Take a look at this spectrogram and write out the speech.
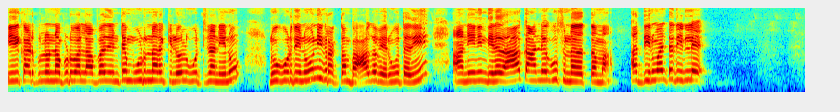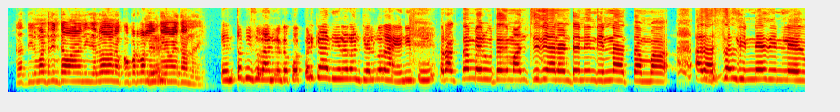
ఇది కడుపులు ఉన్నప్పుడు వాళ్ళ అబ్బాయి తింటే మూడున్నర కిలోలు పుట్టిన నేను. నువ్వు కూడా తిను నీకు రక్తం బాగా పెరుగుతుంది. అని నేను తినదాకా అన్నే కూర్చున్నది అత్తమ్మ. అది తినమంటే తినలే. తినమంటే తింటావా నీకు తెలియదా నా కొప్పటి పనులు తింటే ఏమైతే అన్నది ఎంత పిసదాని ఇంకా కొప్పటికాయ తినరని తెలియదా నీకు? రక్తం పెరుగుతుంది మంచిది అని అంటే నేను తిన్నా అత్తమ్మ. అది అస్సలు తిన్నే తినలేదు.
